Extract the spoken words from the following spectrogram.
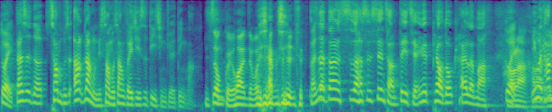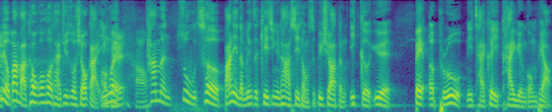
对，但是呢，上不是啊，让你上不上飞机是地勤决定嘛？你这种鬼话你怎么相信？反正当然是啊，是现场地勤，因为票都开了嘛。对，因为他没有办法透过后台去做修改，因为他们注册把你的名字 key 进去他的系统是必须要等一个月。被 approve，你才可以开员工票，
